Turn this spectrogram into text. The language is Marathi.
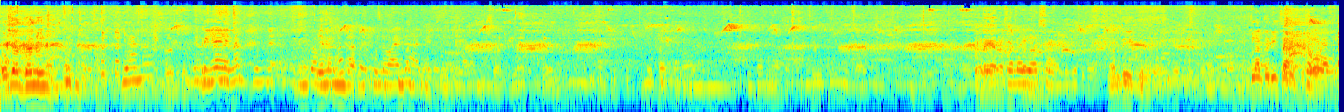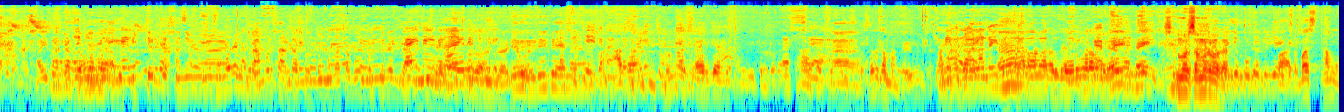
दोघेच जणी. प्रिया आहे ना? फुलं वाढले आले. गर्दी इकडे. तुला तरी चालतं ऐकून का समोर बघा. पिक्चरच्या सिनेमाटोग्राफर सारखाच होतो मग असा बरोबर फिरत जा नाही नाही नाही व्हिडिओ व्हिडिओ इकडे आहे ना हा. झाला नाही तर मला बाबा तू बरोबर कॅमेरा समोर समोर बघा फोटो तुझे बस थांबू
